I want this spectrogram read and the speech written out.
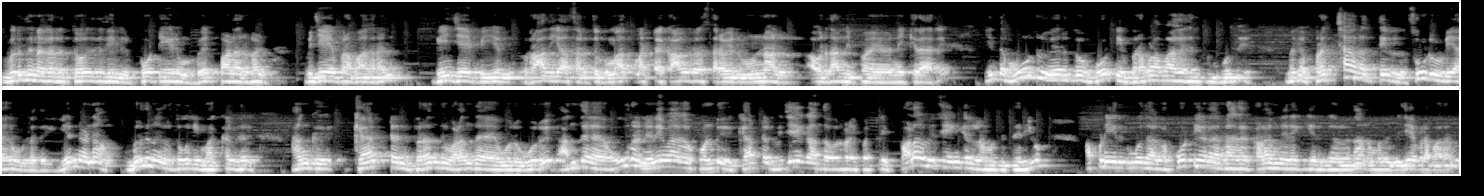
விருதுநகர் தொகுதியில் போட்டியிடும் வேட்பாளர்கள் விஜய பிரபாகரன் பிஜேபியில் ராதிகா சரத்குமார் மற்ற காங்கிரஸ் தலைவர் முன்னால் அவர்தான் இப்போ நிற்கிறாரு இந்த மூன்று பேருக்கும் போட்டி பிரபலமாக இருக்கும்போது மிக பிரச்சாரத்தில் சூடுபிடியாக உள்ளது. என்னன்னா விருதுநகர் தொகுதி மக்கள்கள் அங்கு கேப்டன் பிறந்து வளர்ந்த ஒரு ஊர் அந்த ஊரை நினைவாக கொண்டு கேப்டன் விஜயகாந்த் அவர்களை பற்றி பல விஷயங்கள் நமக்கு தெரியும். அப்படி இருக்கும்போது அங்கே போட்டியாளராக களம் இறக்கி இருக்கிறது தான் நமது விஜய பிரபாகரன்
